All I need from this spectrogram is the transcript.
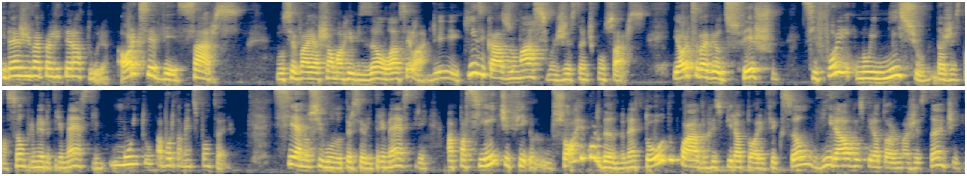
E daí a gente vai para a literatura. A hora que você vê SARS, você vai achar uma revisão lá, sei lá, de 15 casos no máximo de gestante com SARS. E a hora que você vai ver o desfecho, se foi no início da gestação, primeiro trimestre, muito abortamento espontâneo. Se é no segundo ou terceiro trimestre, a paciente, fica, só recordando, né, todo o quadro respiratório, infecção viral respiratória numa gestante,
